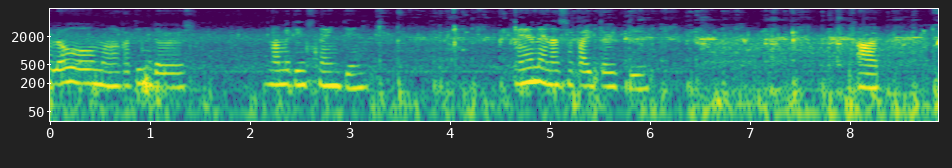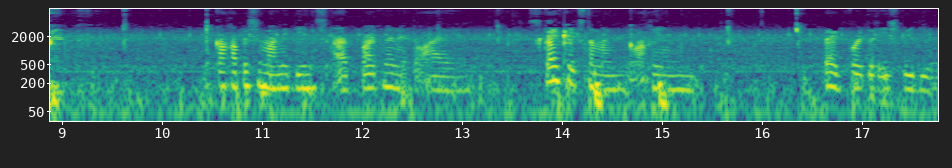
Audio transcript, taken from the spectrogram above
Hello mga katinders. Mami Teens 19. Ngayon ay nasa 5.30. At kakape si Mami Teens at partner nito ay Skyflex naman yung aking peg for today's video.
